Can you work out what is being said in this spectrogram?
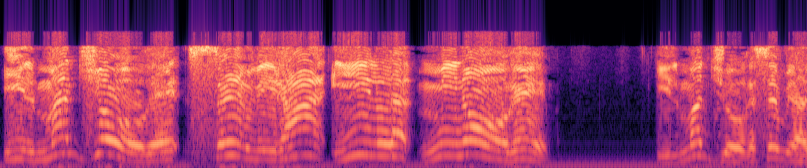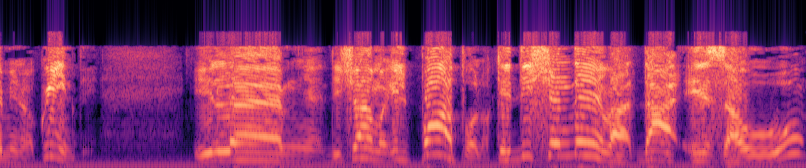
il maggiore servirà il minore. Il maggiore servirà il minore. Quindi, il, ehm, diciamo, il popolo che discendeva da Esaù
